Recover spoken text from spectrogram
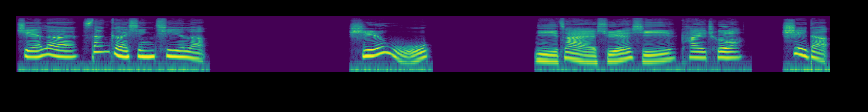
学了三个星期了。十五，你在学习开车？是的，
